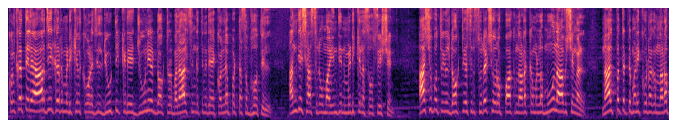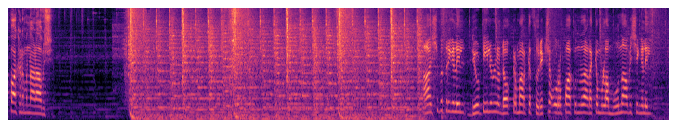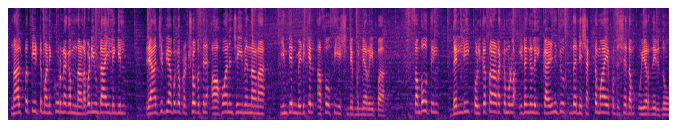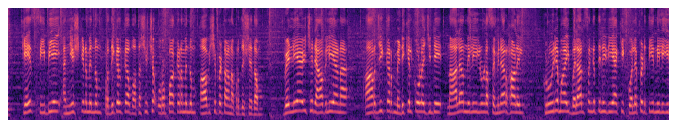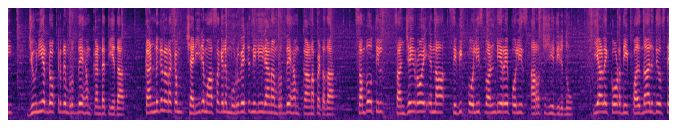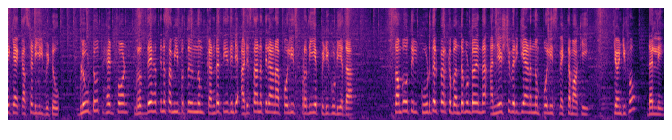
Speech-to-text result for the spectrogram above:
കൊൽക്കത്തയിലെ R G കർ medical കോളേജിൽ ഡ്യൂട്ടിക്കിടെ ജൂനിയർ ഡോക്ടർ ബലാത്സംഗത്തിനിടെ കൊല്ലപ്പെട്ട സംഭവത്തിൽ അന്ത്യശാസനവുമായി ഇന്ത്യൻ മെഡിക്കൽ അസോസിയേഷൻ. ആശുപത്രിയിൽ ഡോക്ടേഴ്സിന് സുരക്ഷ ഉറപ്പാക്കുന്ന അടക്കമുള്ള മൂന്ന് ആവശ്യങ്ങൾ നാൽപ്പത്തെട്ട് മണിക്കൂറിനകം നടപ്പാക്കണമെന്നാണ് ആവശ്യം. ആശുപത്രികളിൽ ഡ്യൂട്ടിയിലുള്ള ഡോക്ടർമാർക്ക് സുരക്ഷ ഉറപ്പാക്കുന്നതടക്കമുള്ള മൂന്നാവശ്യങ്ങളിൽ നാൽപ്പത്തിയെട്ട് മണിക്കൂറിനകം നടപടിയുണ്ടായില്ലെങ്കിൽ രാജ്യവ്യാപക പ്രക്ഷോഭത്തിന് ആഹ്വാനം ചെയ്യുമെന്നാണ് ഇന്ത്യൻ മെഡിക്കൽ അസോസിയേഷന്റെ മുന്നറിയിപ്പ്. സംഭവത്തിൽ ഡൽഹി കൊൽക്കത്ത അടക്കമുള്ള ഇടങ്ങളിൽ കഴിഞ്ഞ ദിവസം തന്നെ ശക്തമായ പ്രതിഷേധം ഉയർന്നിരുന്നു. കേസ് സി ബി ഐ അന്വേഷിക്കണമെന്നും പ്രതികൾക്ക് വധശിക്ഷ ഉറപ്പാക്കണമെന്നും ആവശ്യപ്പെട്ടാണ് പ്രതിഷേധം. വെള്ളിയാഴ്ച രാവിലെയാണ് ആർജിക്കർ മെഡിക്കൽ കോളേജിന്റെ നാലാം നിലയിലുള്ള സെമിനാർ ഹാളിൽ ക്രൂരമായി ബലാത്സംഗത്തിനിരയാക്കി കൊലപ്പെടുത്തിയ നിലയിൽ ജൂനിയർ ഡോക്ടറുടെ മൃതദേഹം കണ്ടെത്തിയത്. കണ്ണുകളടക്കം ശരീരമാസകലം മുറിവേറ്റ നിലയിലാണ് മൃതദേഹം കാണപ്പെട്ടത്. സംഭവത്തിൽ സഞ്ജയ് റോയ് എന്ന സിവിക് പോലീസ് വളണ്ടിയറെ പോലീസ് അറസ്റ്റ് ചെയ്തിരുന്നു. ഇയാളെ കോടതി പതിനാല് ദിവസത്തേക്ക് കസ്റ്റഡിയിൽ വിട്ടു. ബ്ലൂടൂത്ത് ഹെഡ്ഫോൺ മൃതദേഹത്തിന് സമീപത്തു നിന്നും കണ്ടെത്തിയതിന്റെ അടിസ്ഥാനത്തിലാണ് പോലീസ് പ്രതിയെ പിടികൂടിയത്. സംഭവത്തിൽ കൂടുതൽ പേർക്ക് ബന്ധമുണ്ടോ എന്ന് അന്വേഷിച്ചു വരികയാണെന്നും പോലീസ് വ്യക്തമാക്കി. ട്വന്റി ഡൽഹി.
